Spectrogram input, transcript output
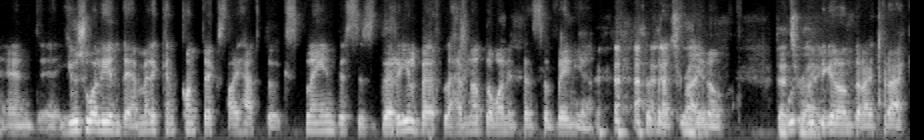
And uh, usually in the American context, I have to explain this is the real Bethlehem, not the one in Pennsylvania. So that's right. You know, that's we, right. We get on the right track.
